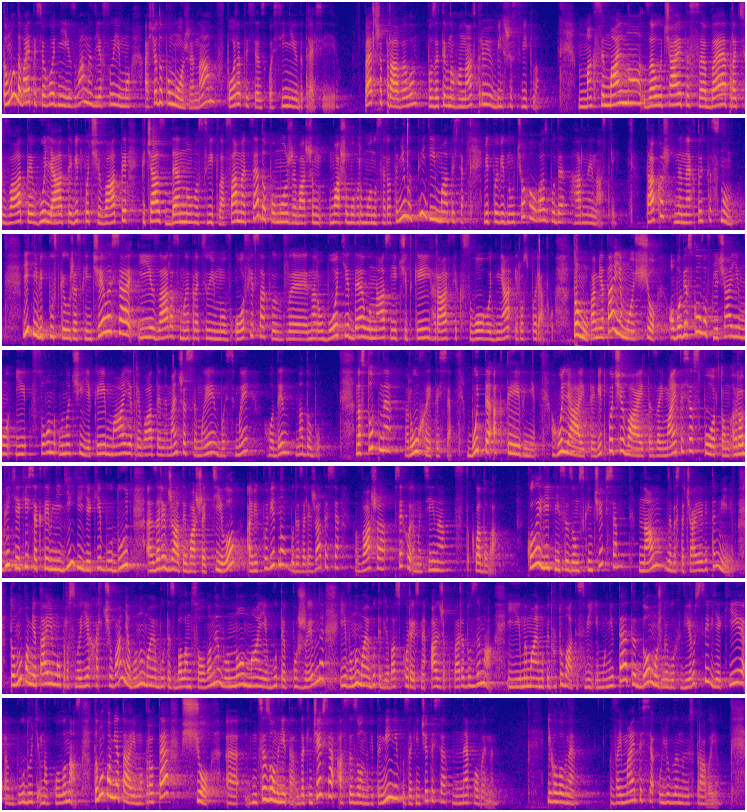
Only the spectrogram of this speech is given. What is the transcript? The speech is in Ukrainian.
Тому давайте сьогодні із вами з'ясуємо, а що допоможе нам впоратися з осінньою депресією. Перше правило позитивного настрою більше світла. Максимально залучайте себе працювати, гуляти, відпочивати під час денного світла. Саме це допоможе вашим, вашому гормону серотоніну підійматися, відповідно, у чого у вас буде гарний настрій. Також не нехтуйте сном. Літні відпустки вже скінчилися, і зараз ми працюємо в офісах, в, на роботі, де у нас є чіткий графік свого дня і розпорядку. Тому пам'ятаємо, що обов'язково включаємо і сон вночі, який має тривати не менше 7-8 годин на добу. Наступне рухайтеся, будьте активні, гуляйте, відпочивайте, займайтеся спортом, робіть якісь активні дії, які будуть е, заряджати ваше тіло, а відповідно буде заряджатися ваша психоемоційна складова. Коли літній сезон скінчився, нам не вистачає вітамінів. Тому пам'ятаємо про своє харчування, воно має бути збалансоване, воно має бути поживне і воно має бути для вас корисне, адже попереду зима. І ми маємо підготувати свій імунітет до можливих вірусів, які будуть навколо нас. Тому пам'ятаємо про те, що е, сезон літа закінчився, а сезон вітамінів закінчитися не повинен. І головне, займайтеся улюбленою справою.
